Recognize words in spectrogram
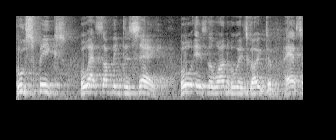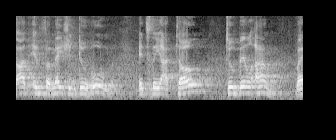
Who speaks? Who has something to say? Who is the one who is going to pass on information to whom? It's the Aton to Bil'am. Now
